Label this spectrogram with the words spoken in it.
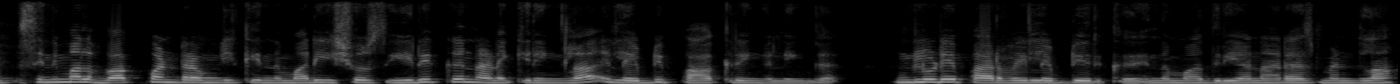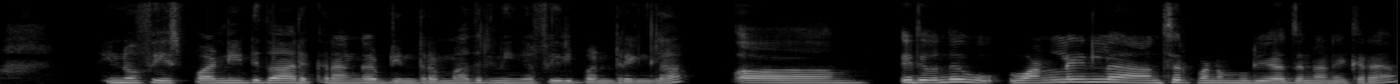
இப்போ சினிமாவில் ஒர்க் பண்ணுறவங்களுக்கு இந்த மாதிரி இஷ்யூஸ் இருக்குன்னு நினைக்கிறீங்களா இல்லை எப்படி பார்க்குறீங்க நீங்கள் உங்களுடைய பார்வையில் எப்படி இருக்கு? இந்த மாதிரியான ஹராஸ்மெண்ட்லாம் இன்னும் ஃபேஸ் பண்ணிட்டு தான் இருக்கிறாங்க அப்படின்ற மாதிரி நீங்கள் ஃபீல் பண்ணுறீங்களா Um, இது வந்து ஒன் லைன்ல ஆன்சர் பண்ண முடியாதுன்னு நினைக்கிறேன்.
